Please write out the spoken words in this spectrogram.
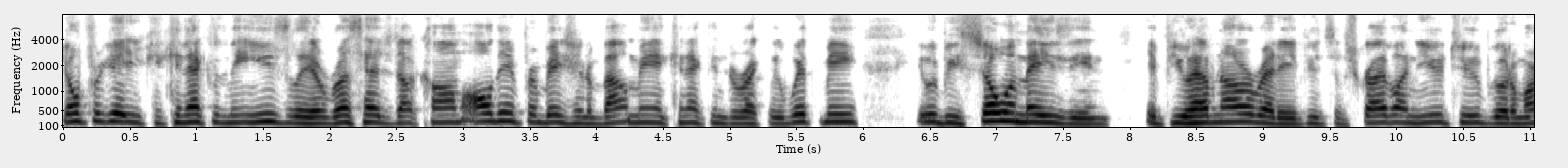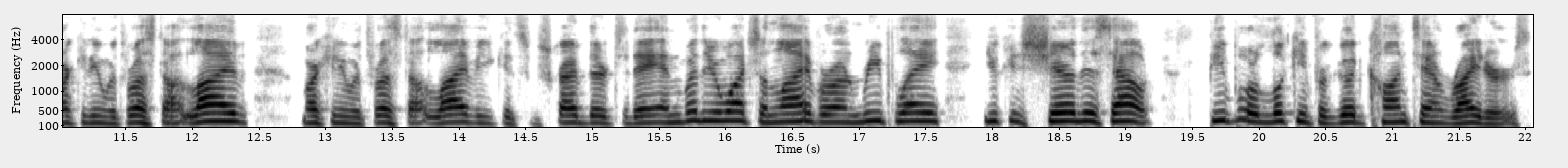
Don't forget, you can connect with me easily at russhedge.com. All the information about me and connecting directly with me. It would be so amazing if you have not already. If you'd subscribe on YouTube, go to marketingwithruss.live, marketingwithruss.live. You can subscribe there today. And whether you're watching live or on replay, you can share this out. People are looking for good content writers.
